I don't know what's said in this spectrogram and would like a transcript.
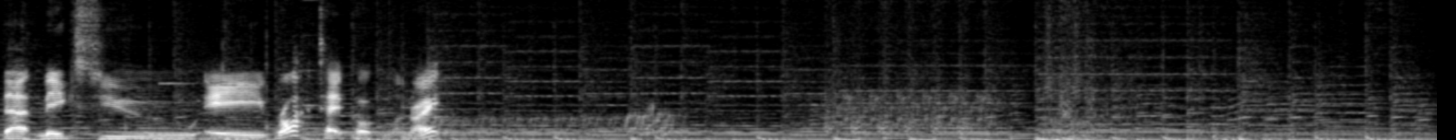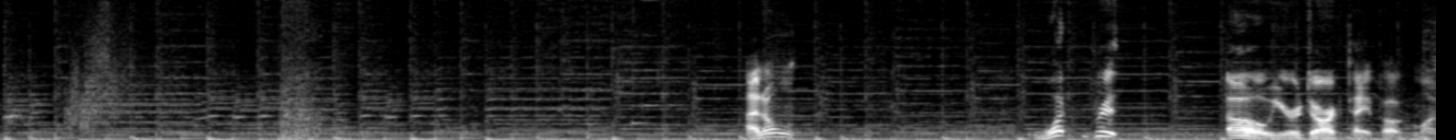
that makes you a rock type Pokemon, right? I don't... What... Oh, you're a dark type Pokemon.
